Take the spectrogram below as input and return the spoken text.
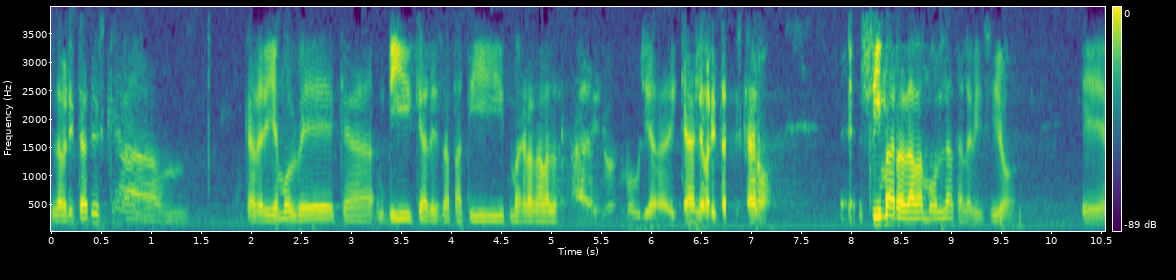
la veritat és que quedaria molt bé que dir que des de petit m'agradava la ràdio, m'ho volia dedicar, la veritat és que no. Eh, Sí m'agradava molt la televisió. Eh,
